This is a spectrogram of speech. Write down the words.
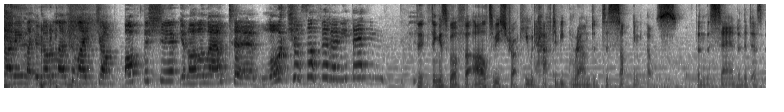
buddy. buddy. Like you're not allowed to like jump off the ship. You're not allowed to launch yourself at anything. The thing is, well, for Al to be struck, he would have to be grounded to something else than the sand and the desert.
